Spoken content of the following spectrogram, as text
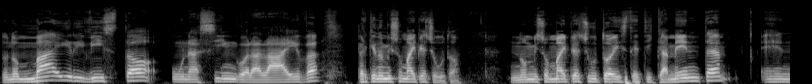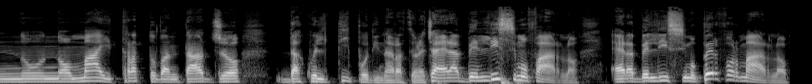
non ho mai rivisto una singola live perché non mi sono mai piaciuto. Non mi sono mai piaciuto esteticamente e non ho mai tratto vantaggio da quel tipo di narrazione. Cioè era bellissimo farlo, era bellissimo performarlo,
